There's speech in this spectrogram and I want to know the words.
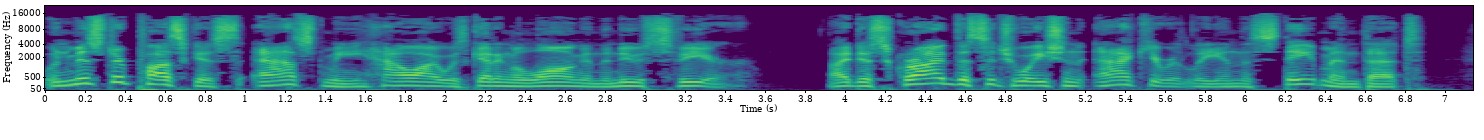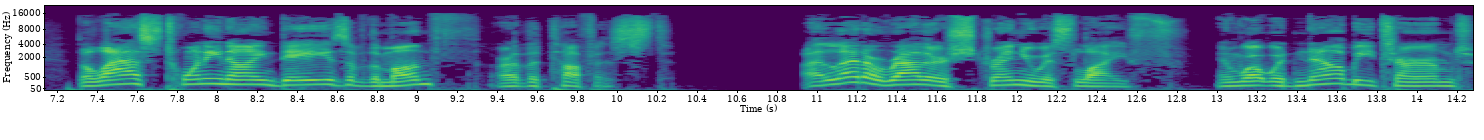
When Mr. Puskas asked me how I was getting along in the new sphere, I described the situation accurately in the statement that the last 29 days of the month are the toughest. I led a rather strenuous life in what would now be termed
